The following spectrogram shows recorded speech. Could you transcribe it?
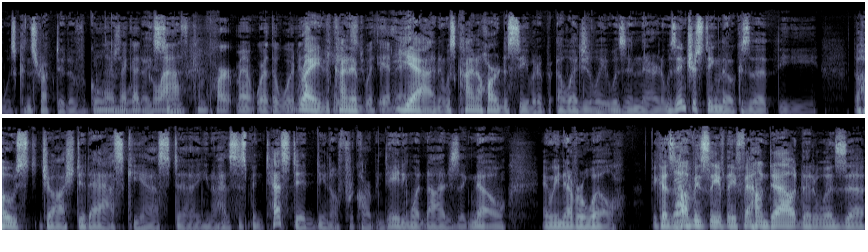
was constructed of golden There's like wood. a glass compartment where the wood is right kind of within it. yeah and it was kind of hard to see but allegedly it was in there and it was interesting though because the, the the host josh did ask he asked uh, you know has this been tested you know for carbon dating whatnot he's like no and we never will because Yeah. obviously if they found out that it was uh,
